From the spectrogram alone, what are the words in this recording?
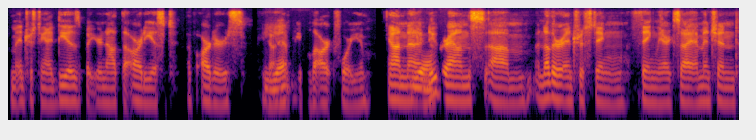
some interesting ideas, but you're not the artiest of arters. You don't Yep. have people to art for you. On uh, Yeah. Newgrounds, um, another interesting thing there, because I, I mentioned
